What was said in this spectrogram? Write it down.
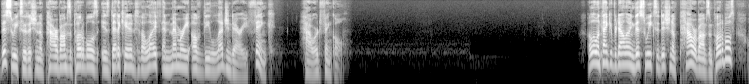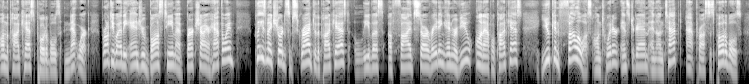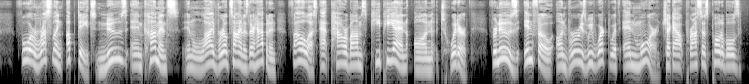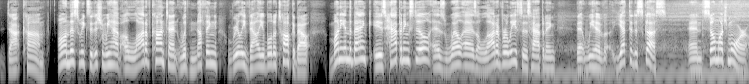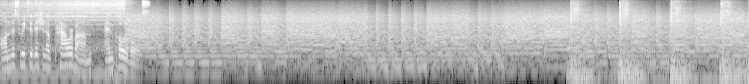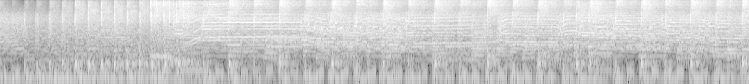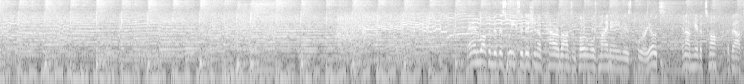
This week's edition of Power Bombs and Potables is dedicated to the life and memory of the legendary Fink, Howard Finkel. Hello, and thank you for downloading this week's edition of Power Bombs and Potables on the podcast Potables Network. Brought to you by the Andrew Boss team at Berkshire Hathaway. Please make sure to subscribe to the podcast, leave us a five star rating and review on Apple Podcast. You can follow us on Twitter, Instagram, and Untappd at Process Potables. For wrestling updates, news, and comments in live real time as they're happening, follow us at Powerbombs PPN on Twitter. For news, info on breweries we've worked with, and more, check out processpotables.com. On this week's edition, we have a lot of content with nothing really valuable to talk about. Money in the Bank is happening still, as well as a lot of releases happening that we have yet to discuss, and so much more on this week's edition of Power Bombs and Potables. Welcome to this week's edition of Power Bombs and Potables. My name is Corey Oates, and I'm here to talk about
